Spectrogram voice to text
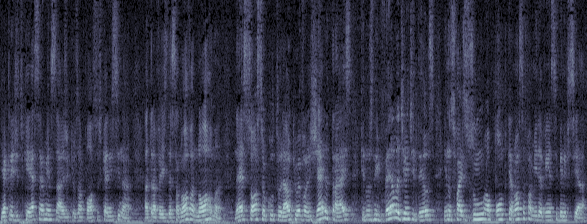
e acredito que essa é a mensagem que os apóstolos querem ensinar através dessa nova norma né, sociocultural que o evangelho traz, que nos nivela diante de Deus e nos faz zoom ao ponto que a nossa família venha se beneficiar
